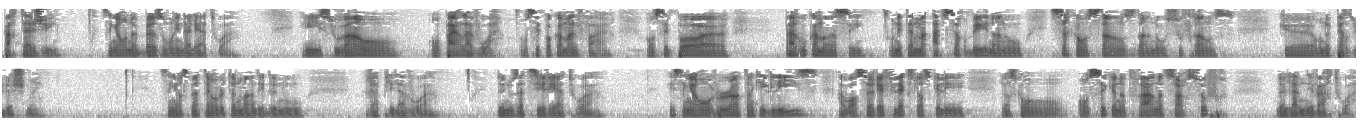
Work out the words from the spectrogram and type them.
partagé. Seigneur, on a besoin d'aller à toi. Et souvent, on, on perd la voie. On ne sait pas comment le faire. On ne sait pas par où commencer. On est tellement absorbé dans nos circonstances, dans nos souffrances, qu'on a perdu le chemin. Seigneur, ce matin, on veut te demander de nous rappeler la voie, de nous attirer à toi. Et Seigneur, on veut, en tant qu'Église, avoir ce réflexe lorsque les, lorsqu'on on sait que notre frère, notre sœur souffre, de l'amener vers toi,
